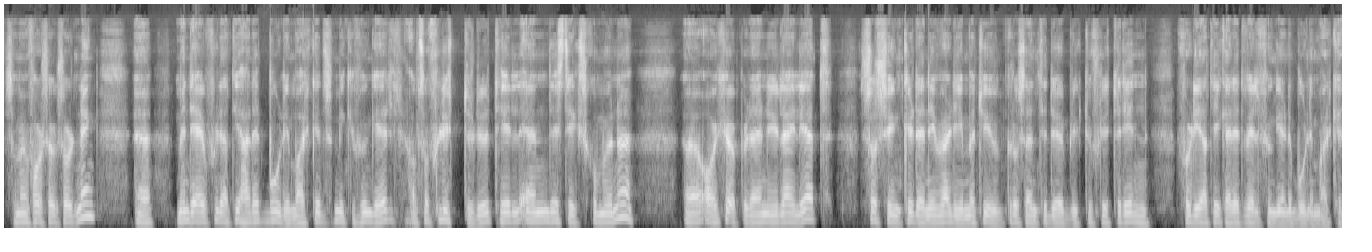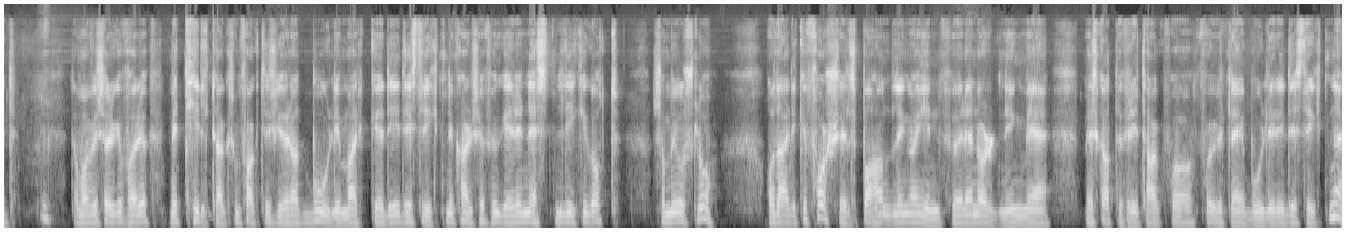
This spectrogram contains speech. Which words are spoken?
som en forsøksordning. Eh, men det er jo fordi at de har et boligmarked som ikke fungerer. Altså Flytter du til en distriktskommune og kjøper deg en ny leilighet, så synker den i verdi med 20 i det øyeblikk du flytter inn, fordi at det ikke er et velfungerende boligmarked. Da må vi sørge for med tiltak som faktisk gjør at boligmarkedet i distriktene kanskje fungerer nesten like godt som i Oslo. Og da er det ikke forskjellsbehandling å innføre en ordning med, med skattefritak for, for, utleieboliger i distriktene.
